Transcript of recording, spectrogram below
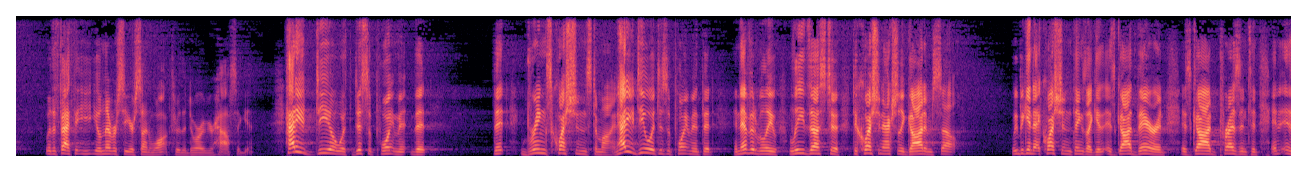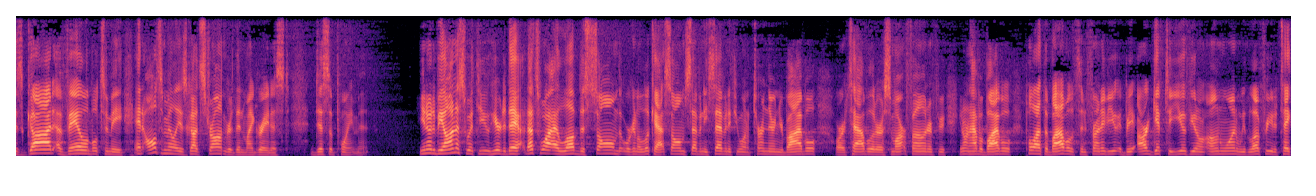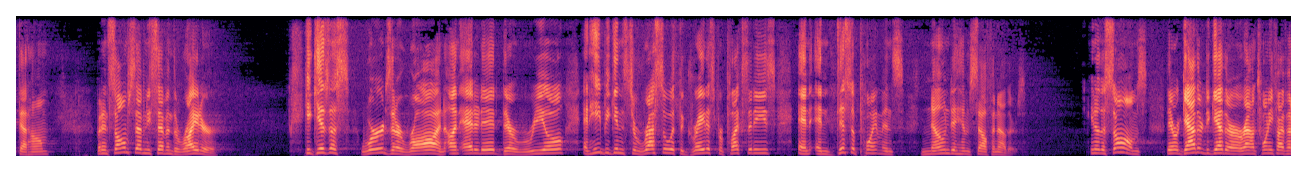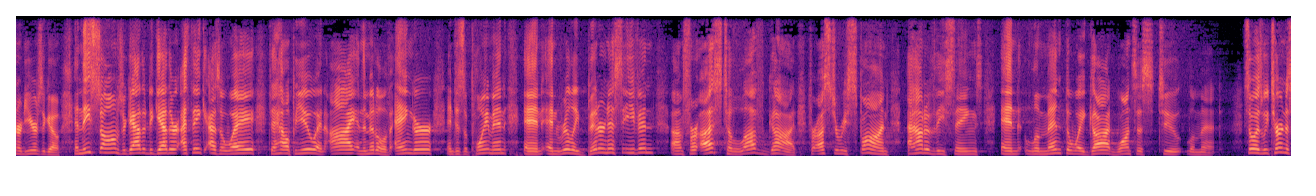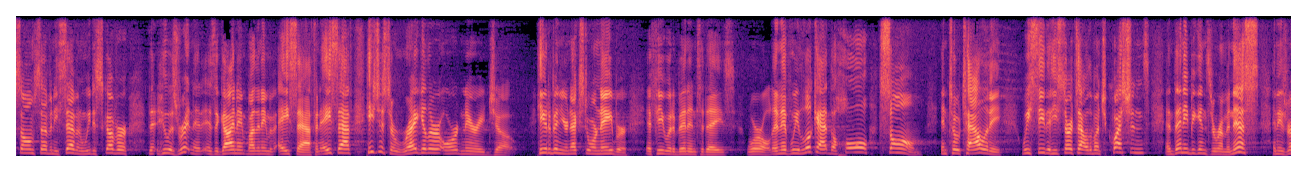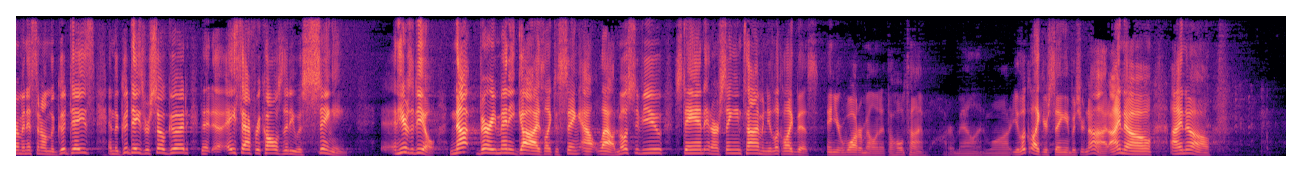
with the fact that you'll never see your son walk through the door of your house again? How do you deal with disappointment that, that brings questions to mind? How do you deal with disappointment that inevitably leads us to, to question actually God Himself? We begin to question things like is God there and is God present and, and is God available to me? And ultimately, is God stronger than my greatest disappointment? You know, to be honest with you here today, that's why I love the psalm that we're going to look at, Psalm 77. If you want to turn there in your Bible or a tablet or a smartphone, or if you, you don't have a Bible, pull out the Bible that's in front of you. It'd be our gift to you if you don't own one. We'd love for you to take that home. But in Psalm 77, the writer he gives us words that are raw and unedited, they're real, and he begins to wrestle with the greatest perplexities and, and disappointments known to himself and others. You know, the Psalms they were gathered together around 2,500 years ago. And these Psalms are gathered together, I think, as a way to help you and I in the middle of anger and disappointment and, and really bitterness, even, um, for us to love God, for us to respond out of these things and lament the way God wants us to lament. So as we turn to Psalm 77, we discover that who has written it is a guy named by the name of Asaph. And Asaph, he's just a regular, ordinary Joe. He would have been your next door neighbor if he would have been in today's world. And if we look at the whole psalm in totality, we see that he starts out with a bunch of questions and then he begins to reminisce and he's reminiscing on the good days. And the good days were so good that uh, Asaph recalls that he was singing. And here's the deal not very many guys like to sing out loud. Most of you stand in our singing time and you look like this and you're watermelon it the whole time. Watermelon, water. You look like you're singing, but you're not. I know, I know.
